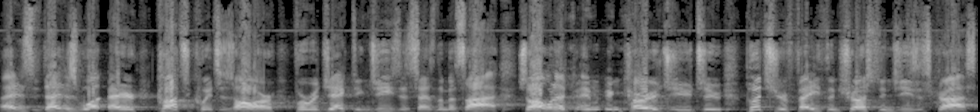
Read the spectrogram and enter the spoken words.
That is, that is what our consequences are for rejecting Jesus as the Messiah. So I want to encourage you to put your faith and trust in Jesus Christ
